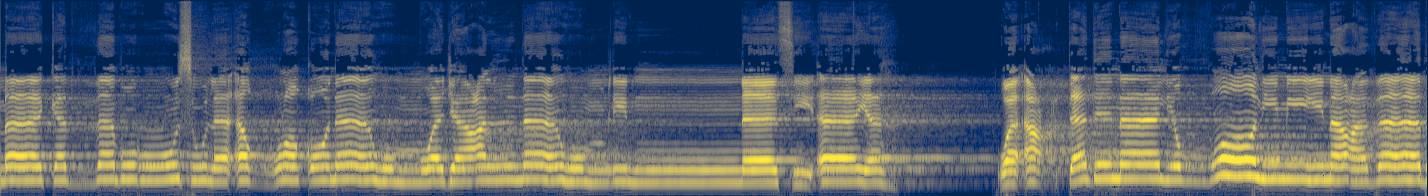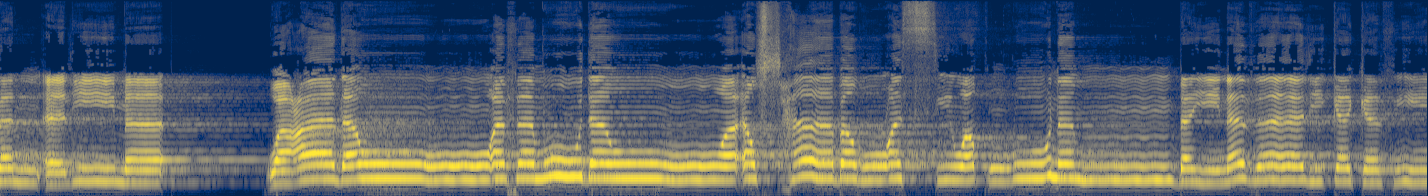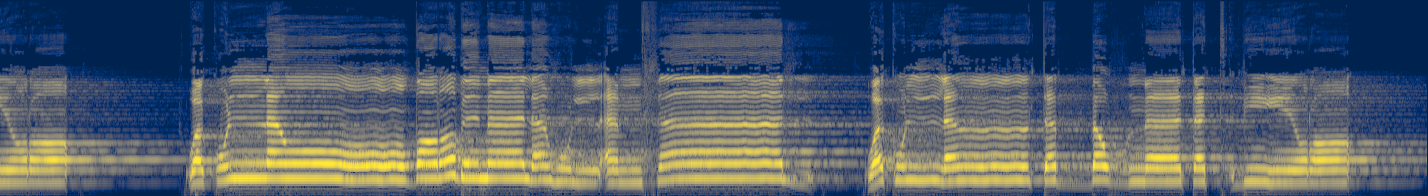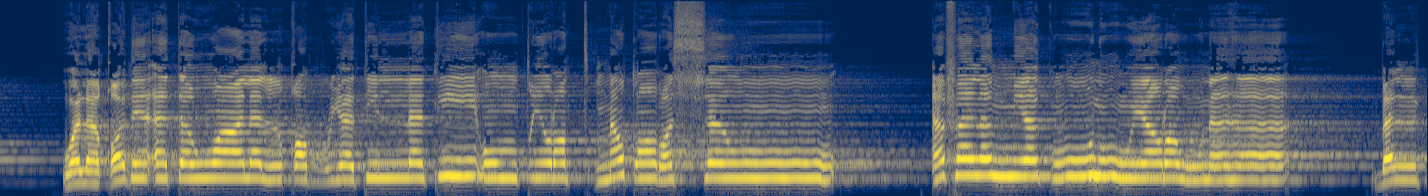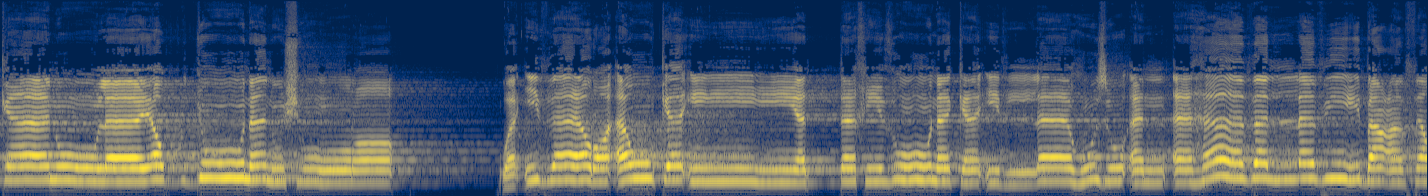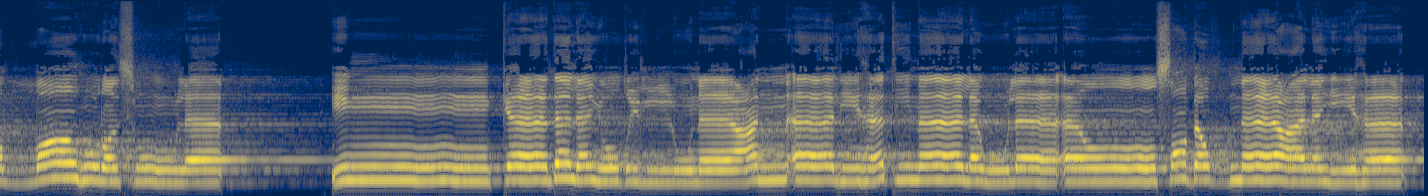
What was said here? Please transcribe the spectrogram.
لما كذبوا الرسل أغرقناهم وجعلناهم للناس آية وأعتدنا للظالمين عذابا أليما وعادا وثمودا وأصحاب الرس وقرونا بين ذلك كثيراً وكلا ضربنا له الامثال وكلا تبرنا تتبيرا ولقد اتوا على القريه التي امطرت مطر السوء افلم يكونوا يرونها بل كانوا لا يرجون نشورا. وإذا رأوك إن يتخذونك إلا هزءا أهذا الذي بعث الله رسولا؟ إن كاد ليضلنا عن آلهتنا لولا أن صبرنا عليها.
